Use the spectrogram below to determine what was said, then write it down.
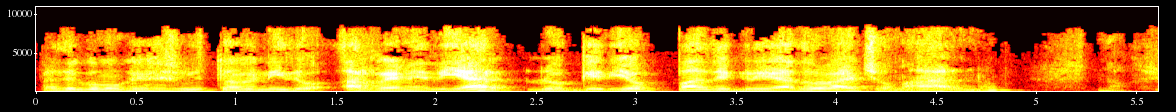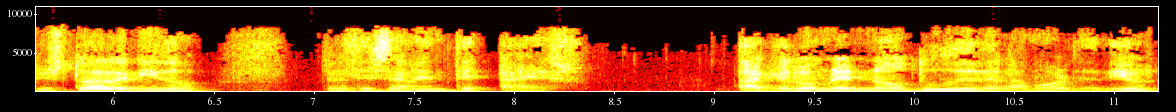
parece como que Jesucristo ha venido a remediar lo que Dios Padre Creador ha hecho mal, ¿no? No, Jesucristo ha venido precisamente a eso, a que el hombre no dude del amor de Dios,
